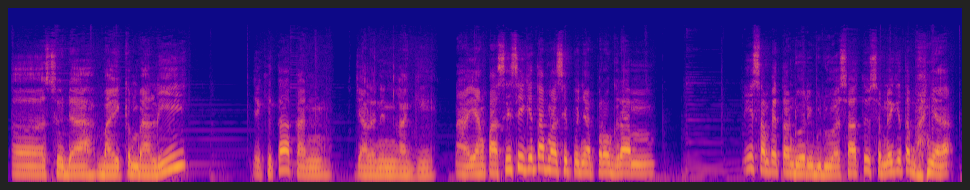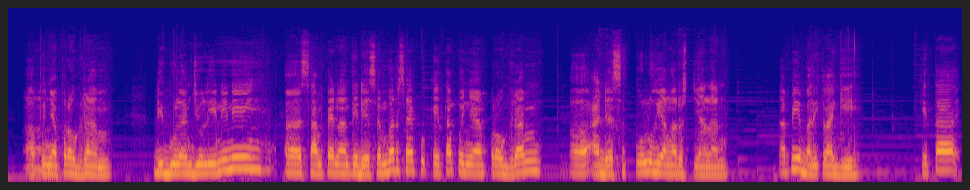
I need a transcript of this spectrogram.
eh, sudah baik kembali, ya kita akan jalanin lagi. Nah yang pasti sih kita masih punya program ini sampai tahun 2021 sebenarnya kita banyak uh, Hmm. punya program di bulan Juli ini nih uh, sampai nanti Desember saya kita punya program uh, ada 10 yang harus jalan. Tapi balik lagi kita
